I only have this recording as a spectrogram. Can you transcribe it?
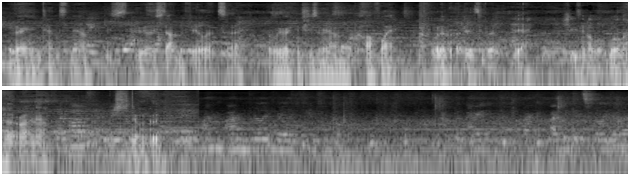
very intense now. She's really starting to feel it, so. But we reckon she's around halfway, whatever that is. But yeah, she's in a world of hurt right now. She's doing good. I'm, I'm really, really fearful of the pain I think it's really going to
